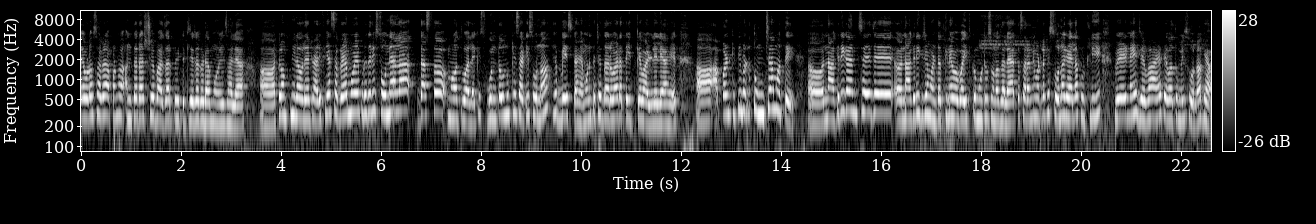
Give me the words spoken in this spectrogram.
एवढं सगळं आपण आंतरराष्ट्रीय बाजारपेठेतल्या ज्या घडामोडी झाल्या ट्रम्पनी लावलेल्या टॅरिफ या सगळ्यामुळे कुठेतरी सोन्याला जास्त महत्त्व आलं आहे की गुंतवणुकीसाठी सोनं हे बेस्ट आहे म्हणून त्याचे दरवाढ आता इतके वाढलेले आहेत. आपण किती म्हटलं तुमच्या मते नागरिकांचे जे नागरिक जे म्हणतात की नाही बाबा इतकं मोठं सोनं झालं आहे आता सरांनी म्हटलं की सोनं घ्यायला कुठलीही वेळ नाही जेव्हा आहे तेव्हा तुम्ही सोनं घ्या.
